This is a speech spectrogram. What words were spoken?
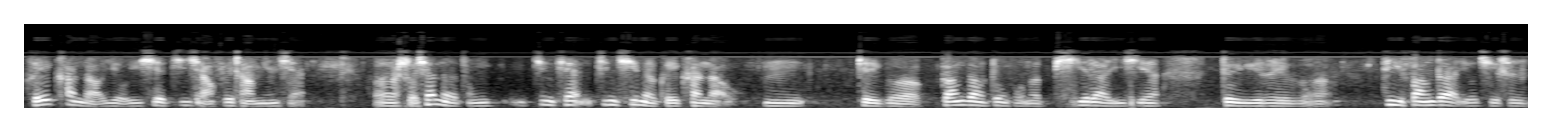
可以看到有一些迹象非常明显。呃，首先呢，从今天近期呢可以看到，嗯，这个刚刚政府呢批了一些对于这个地方债，尤其是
